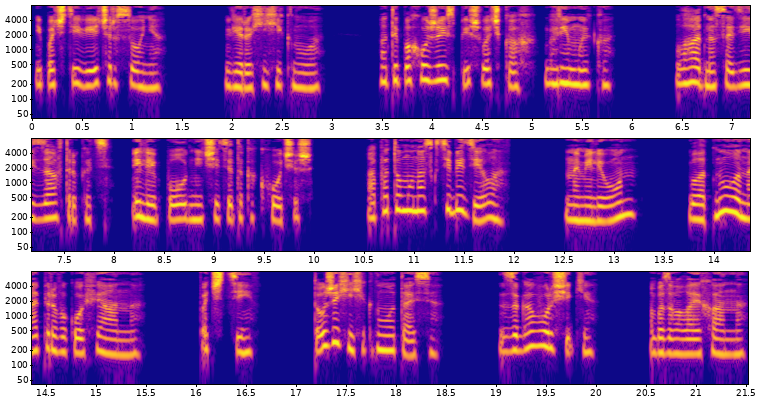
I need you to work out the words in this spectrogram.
И почти вечер, Соня. Вера хихикнула. А ты, похоже, и спишь в очках, горемыка. Ладно, садись завтракать. Или полдничать, это как хочешь. А потом у нас к тебе дело. На миллион? Глотнула наперво кофе Анна. Почти. Тоже хихикнула Тася. Заговорщики, обозвала их Анна.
